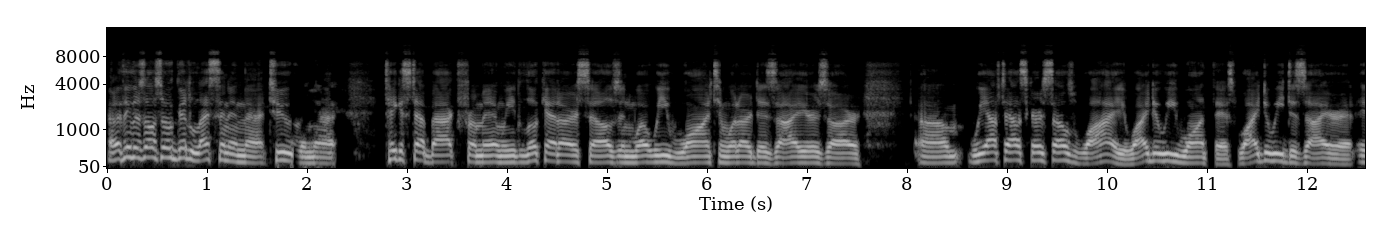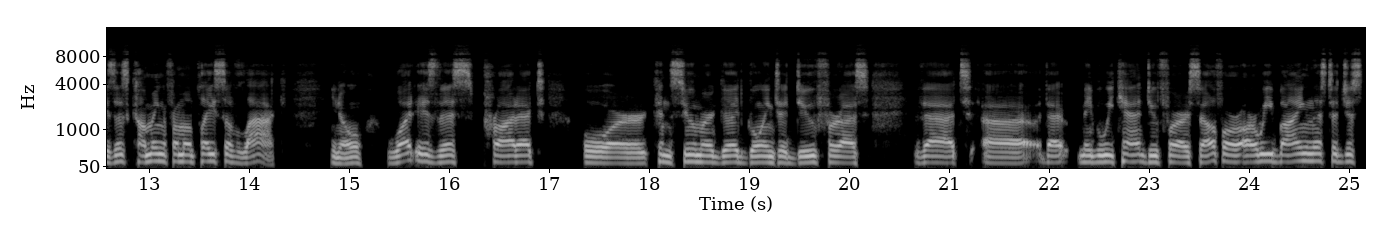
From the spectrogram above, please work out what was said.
And I think there's also a good lesson in that too, in that take a step back from it and we look at ourselves and what we want and what our desires are. Um, we have to ask ourselves why. Why do we want this? Why do we desire it? Is this coming from a place of lack? You know, what is this product or consumer good going to do for us that uh, that maybe we can't do for ourselves, or are we buying this to just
